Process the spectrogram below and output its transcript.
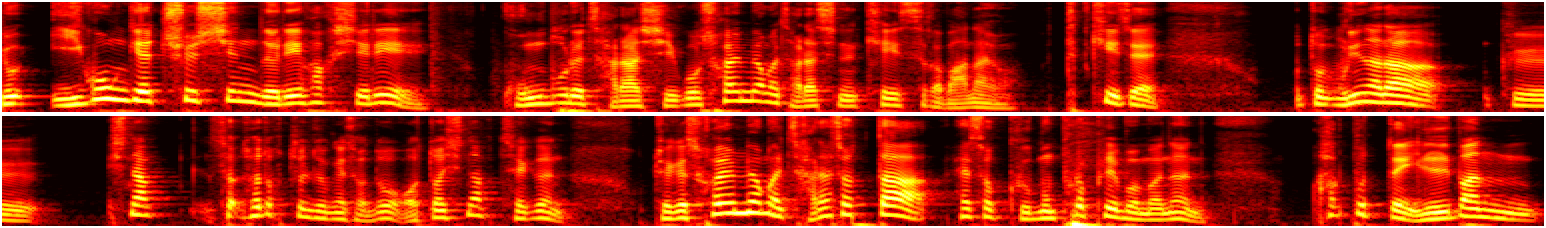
요 이공계 출신들이 확실히 공부를 잘하시고 설명을 잘하시는 케이스가 많아요. 특히 이제 어떤 우리나라 그 신학 서- 서적들 중에서도 어떤 신학책은 되게 설명을 잘하셨다 해서 그분 프로필 보면은 학부 때 일반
